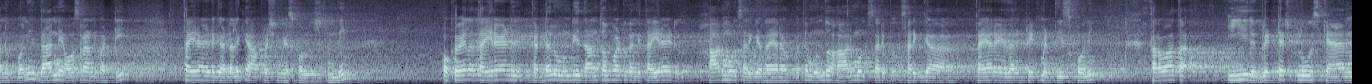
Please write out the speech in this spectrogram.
కనుక్కొని దాన్ని అవసరాన్ని బట్టి థైరాయిడ్ గడ్డలకి ఆపరేషన్ చేసుకోవాల్సి వస్తుంది. ఒకవేళ థైరాయిడ్ గడ్డలు ఉండి దాంతోపాటు కానీ థైరాయిడ్ హార్మోన్ సరిగ్గా తయారవకపోతే ముందు హార్మోన్ సరి సరిగ్గా తయారయ్యేదానికి ట్రీట్మెంట్ తీసుకొని తర్వాత ఈ బ్లడ్ టెస్ట్లు స్కాన్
